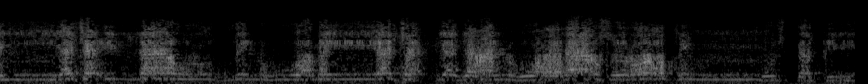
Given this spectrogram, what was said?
مَن يَشَإِ اللَّهُ يُضْلِلْهُ وَمَن يَشَأْ يَجْعَلْهُ عَلَىٰ صِرَاطٍ مُّسْتَقِيمٍ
